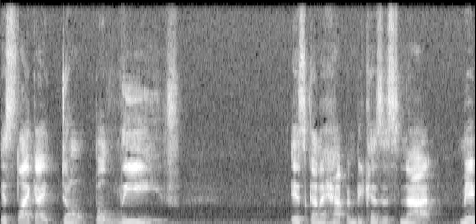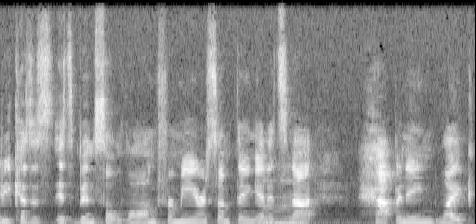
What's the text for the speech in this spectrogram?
it's like I don't believe it's going to happen because it's not maybe because it's it's been so long for me or something and it's mm-hmm. not happening like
